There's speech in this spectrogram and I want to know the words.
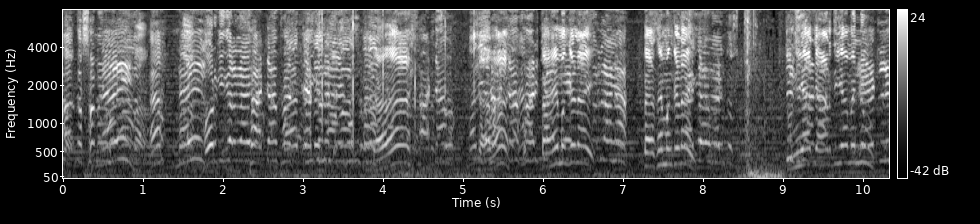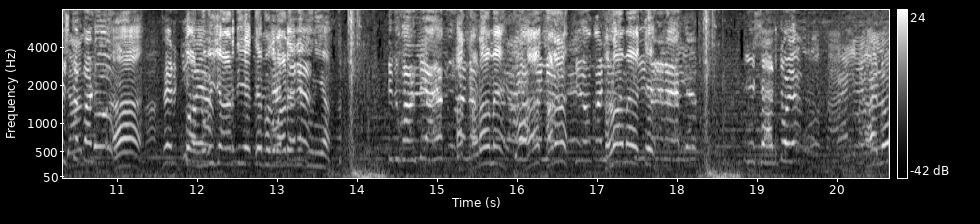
ਵਾਹ ਦੱਸੋ ਨਹੀਂ। ਨਹੀਂ। ਹੋਰ ਕੀ ਕਰਨ ਆਏ? ਸਾਡਾ ਫਰਜ਼ ਹੈਂ? ਸਾਡਾ ਪੈਸੇ ਮੰਗਣ ਆਏ। ਪੈਸੇ ਮੰਗਣ ਆਏ। ਦੁਨੀਆ ਜਾਣਦੀ ਆ ਮੈਨੂੰ। ਰੇਟ ਲਿਸਟ ਪੜੋ ਹਾਂ। ਫਿਰ ਤੁਹਾਨੂੰ? ਵੀ ਜਾਣਦੀ ਹੈ ਇੱਥੇ ਫਗਵਾੜੇ ਦੀ ਦੁਨੀਆ। ਦੁਕਾਨ ਤੇ ਆਇਆ ਆ? ਕਰਨਾ? ਖੜਾ ਮੈਂ, ਹਾਂ, ਕਰਨਾ? ਖੜਾ। ਕਰਨਾ? ਖੜਾ ਮੈਂ ਇੱਥੇ। ਕਰਨ ਆਇਆ? ਇਹ ਸਾਈਡ ਤੋਂ ਹੈਲੋ?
